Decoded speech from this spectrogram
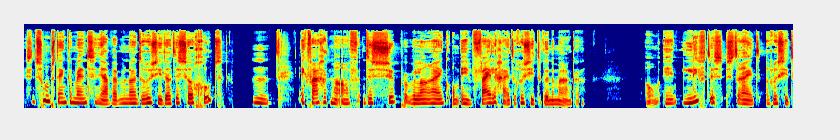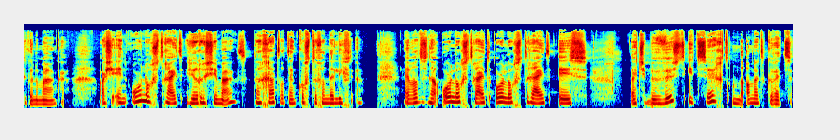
soms denken mensen, ja, we hebben nooit ruzie, dat is zo goed. Hmm, ik vraag het me af. Het is super belangrijk om in veiligheid ruzie te kunnen maken. Om in liefdesstrijd ruzie te kunnen maken. Als je in oorlogsstrijd je ruzie maakt, dan gaat dat ten koste van de liefde. En wat is nou oorlogsstrijd? Oorlogsstrijd is dat je bewust iets zegt om de ander te kwetsen.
